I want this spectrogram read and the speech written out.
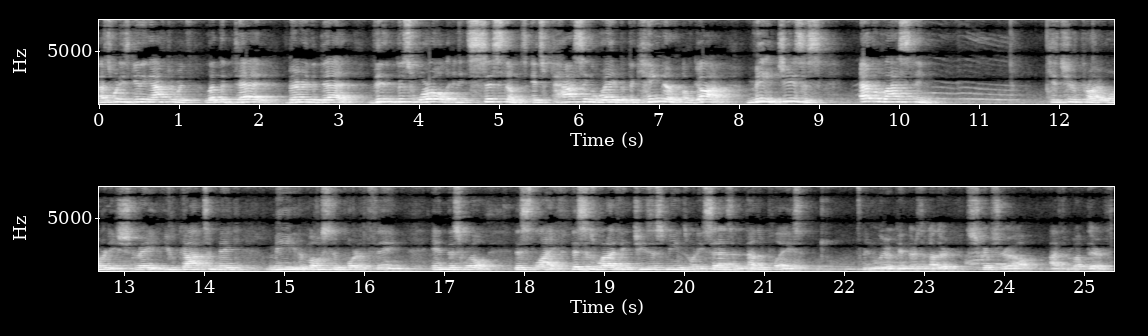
That's what he's getting after with let the dead bury the dead. This world and its systems, it's passing away, but the kingdom of God, me, Jesus, everlasting. Get your priorities straight. You've got to make me the most important thing in this world, this life. This is what I think Jesus means when he says in another place in Luke, and there's another scripture out I threw up there.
